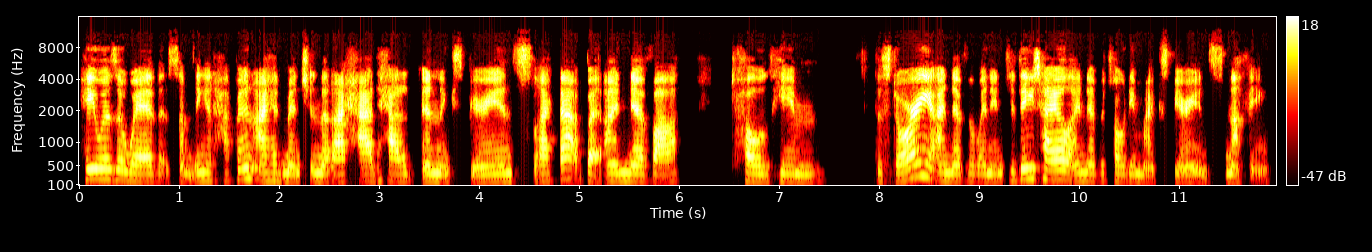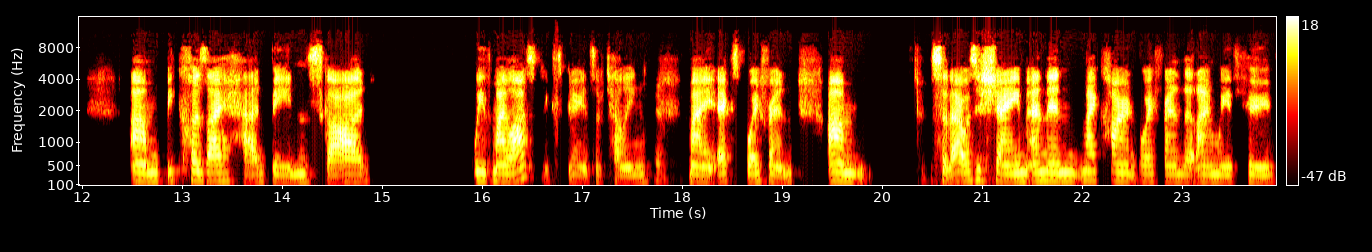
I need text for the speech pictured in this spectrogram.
he was aware that something had happened. I had mentioned that I had had an experience like that, but I never told him the story. I never went into detail. I never told him my experience, nothing. Um, because I had been scarred with my last experience of telling yeah. my ex boyfriend. Um, so that was a shame. And then my current boyfriend that I'm with, who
